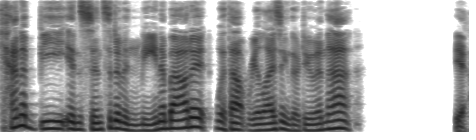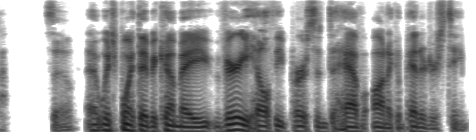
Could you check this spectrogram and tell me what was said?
kind of be insensitive and mean about it without realizing they're doing that. Yeah. So, At which point they become a very healthy person to have on a competitor's team.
